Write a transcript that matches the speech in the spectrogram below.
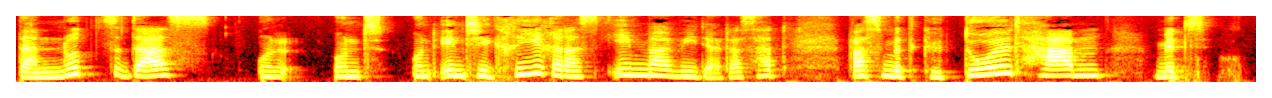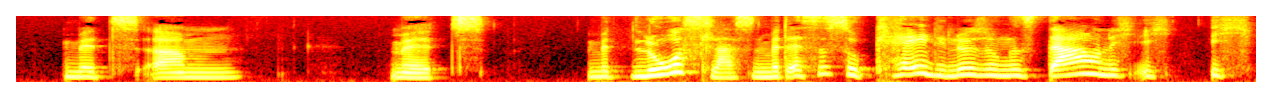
dann nutze das und, und, und integriere das immer wieder. Das hat was mit Geduld haben, mit, mit, ähm, mit, mit Loslassen, mit es ist okay, die Lösung ist da und ich, ich, ich,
